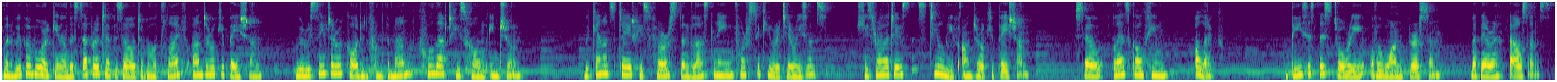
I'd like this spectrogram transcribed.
When we were working on the separate episode about life under occupation, we received a recording from the man who left his home in June. We cannot state his first and last name for security reasons his relatives still live under occupation. So let's call him Oleg. This is the story of a one person, but there are thousands,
